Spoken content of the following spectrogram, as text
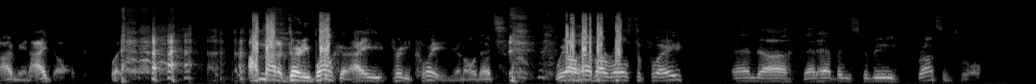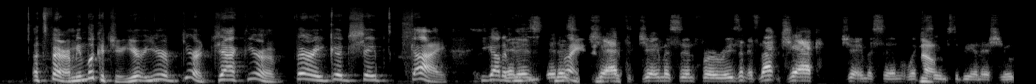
I mean, I don't. But I'm not a dirty bulker. I eat pretty clean. You know, that's we all have our roles to play, and uh, that happens to be Bronson's role. That's fair. I mean, look at you. You're you're you're a jacked. You're a very good shaped guy. You got to be. It is. It right. is jacked Jameson for a reason. It's not Jack Jameson, which no. seems to be an issue.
